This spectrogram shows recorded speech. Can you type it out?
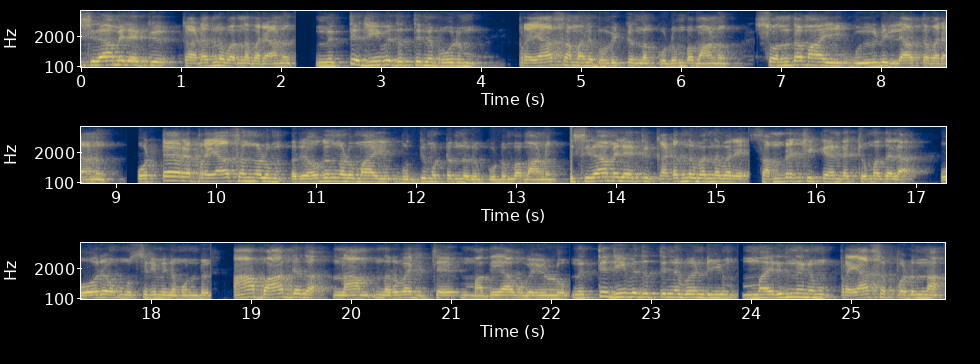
ഇസ്ലാമിലേക്ക് കടന്നു വന്നവരാണ്. നിത്യജീവിതത്തിന് പോലും പ്രയാസം അനുഭവിക്കുന്ന കുടുംബമാണ്. സ്വന്തമായി വീടില്ലാത്തവരാണ്. ഒട്ടേറെ പ്രയാസങ്ങളും രോഗങ്ങളുമായി ബുദ്ധിമുട്ടുന്ന ഒരു കുടുംബമാണ്. ഇസ്ലാമിലേക്ക് കടന്നു വന്നവരെ സംരക്ഷിക്കേണ്ട ചുമതല ഓരോ മുസ്ലിമിനുമുണ്ട്. ആ ബാധ്യത നാം നിർവഹിച്ച് മതിയാവുകയുള്ളൂ. നിത്യജീവിതത്തിന് വേണ്ടിയും മരുന്നിനും പ്രയാസപ്പെടുന്ന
